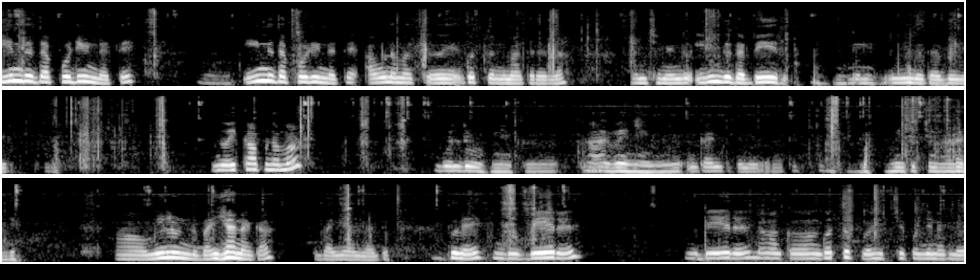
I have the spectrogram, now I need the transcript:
ಈಂದದ ಪೊಡಿ ಉಂಡತೆ ಈಂದದ ಪೊಡಿ ಉಂಡತ್ತೆ. ಅವು ನಮಗೆ ಗೊತ್ತೊಂದು ಮಾತಾಡಲ್ಲ ಅಂಚನೆಂದು ಈಂದದ ಬೇರು ಈಂದದ ಬೇರು ಒಂದು ಐಕಾಪುಣಮ್ಮ ಬೊಲ್ದು ಹೋಗ್ನೇಕ ಕಾರ್ಬೇನೇವು ಗಂಟು ತಿನ್ನೋದು ಬಾ ಮಿಂಟು ಚಿನ್ನದಲ್ಲಿ ಹಾಂ ಮೀಲುಂಡು ಬಯ್ಯನಗ ಬಯ್ಯ ಉಳ್ಳದು ತುಳೆ ಇದು ಬೇರು ಇದು ಬೇರು ನಮಕ್ ಗೊತ್ತುಪ್ಪು ಹೆಚ್ಚು ಪೊಂಜನಕ್ಲು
